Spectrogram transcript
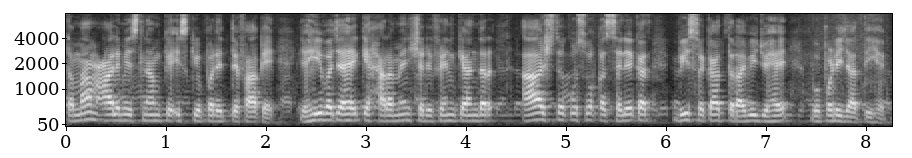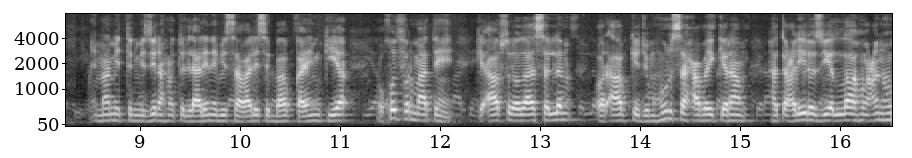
تمام عالم اسلام کے اس کے اوپر اتفاق ہے۔ یہی وجہ ہے کہ حرمین شریفین کے اندر آج تک اس وقت سے لے کر بیس رکعت تراوی جو ہے وہ پڑھی جاتی ہے۔ امام ترمیزی رحمۃ اللہ علیہ نے بھی اس حوالے سے باب قائم کیا وہ خود فرماتے ہیں کہ آپ صلی اللہ علیہ وسلم اور آپ کے جمہور صحابہ کرام حت علی رضی اللہ عنہ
